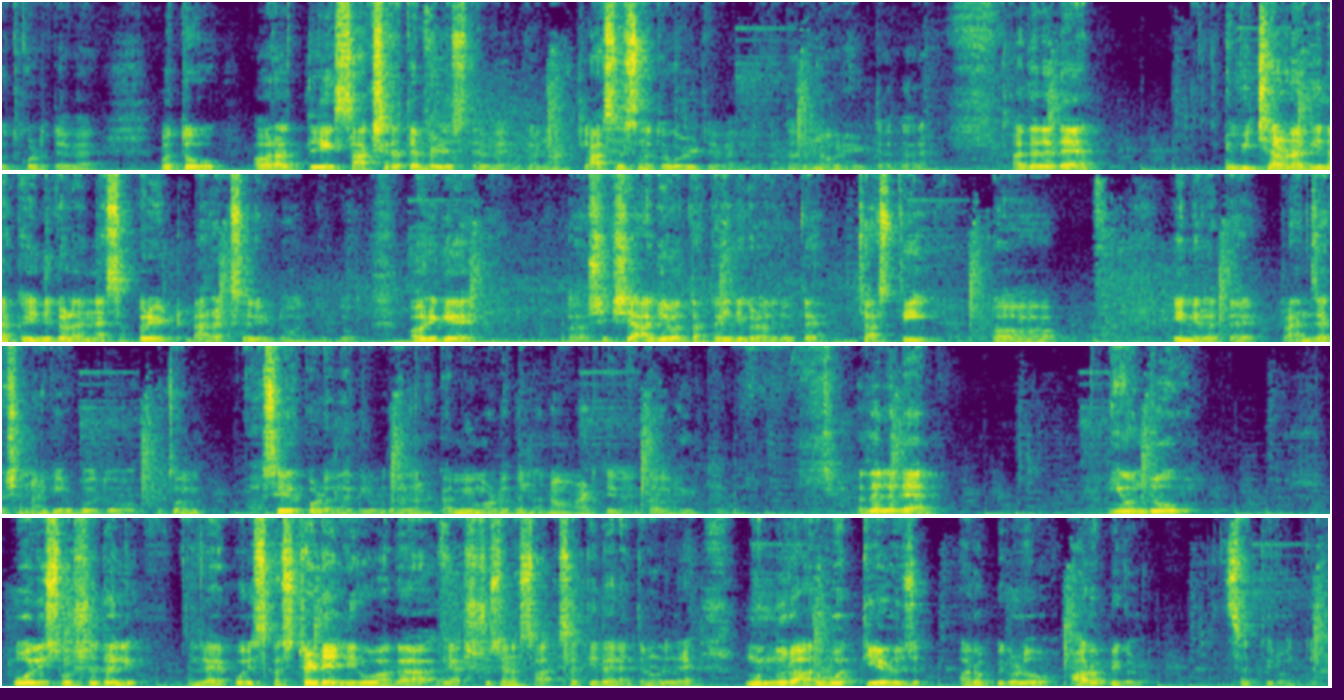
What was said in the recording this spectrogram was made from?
ಒತ್ತು ಕೊಡ್ತೇವೆ ಮತ್ತು ಅವರಲ್ಲಿ ಸಾಕ್ಷರತೆ ಬೆಳೆಸ್ತೇವೆ, ಅವರನ್ನು ಕ್ಲಾಸಸ್ನ ತೊಗೊಳ್ತೇವೆ ಅಂತಕ್ಕಂಥದ್ದನ್ನು ಅವ್ರು ಹೇಳ್ತಾ ಇದ್ದಾರೆ. ಅದಲ್ಲದೆ, ವಿಚಾರಣಾಧೀನ ಕೈದಿಗಳನ್ನೇ ಸಪರೇಟ್ ಬ್ಯಾರಕ್ಸಲ್ಲಿ ಇಡುವಂಥದ್ದು. ಅವರಿಗೆ ಶಿಕ್ಷೆ ಆಗಿರುವಂಥ ಕೈದಿಗಳ ಜೊತೆ ಜಾಸ್ತಿ ಏನಿರುತ್ತೆ ಟ್ರಾನ್ಸಾಕ್ಷನ್ ಆಗಿರ್ಬೋದು ಅಥವಾ ಸೇರ್ಕೊಳ್ಳೋದಾಗಿರ್ಬೋದು, ಅದನ್ನು ಕಮ್ಮಿ ಮಾಡೋದನ್ನು ನಾವು ಮಾಡ್ತೇವೆ ಅಂತ ಅವ್ರು ಹೇಳ್ತಾ ಇದ್ದಾರೆ. ಅದಲ್ಲದೆ, ಈ ಒಂದು ಪೊಲೀಸ್ ವರ್ಷದಲ್ಲಿ ಅಂದರೆ ಪೊಲೀಸ್ ಕಸ್ಟಡಿಯಲ್ಲಿರುವಾಗ ಎಷ್ಟು ಜನ ಸತ್ತಿದ್ದಾರೆ ಅಂತ ನೋಡಿದರೆ, ಮುನ್ನೂರ ಅರವತ್ತೇಳು ಜ, ಆರೋಪಿಗಳು ಆರೋಪಿಗಳು ಸತ್ತಿರುವಂಥದ್ದು.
